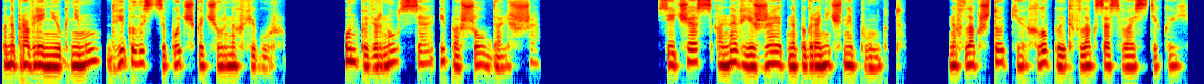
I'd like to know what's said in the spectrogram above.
По направлению к нему двигалась цепочка черных фигур. Он повернулся и пошел дальше. Сейчас она въезжает на пограничный пункт. На флагштоке хлопает флаг со свастикой.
